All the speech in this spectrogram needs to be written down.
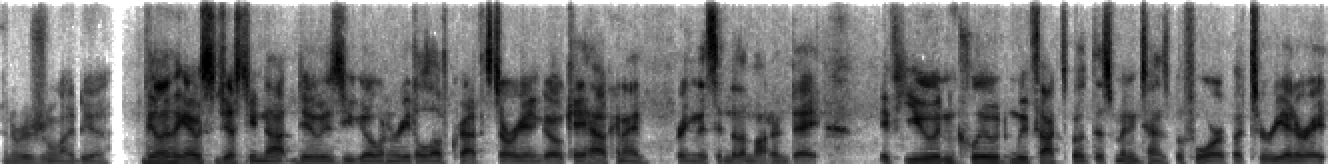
an original idea. The only thing I would suggest you not do is you go and read a Lovecraft story and go, okay, how can I bring this into the modern day? If you include, we've talked about this many times before, but to reiterate,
